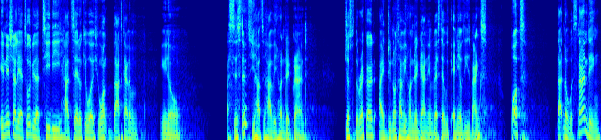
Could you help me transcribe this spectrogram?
initially I told you that TD had said, okay, well, if you want that kind of, you know, assistance, you have to have a hundred grand. Just for the record, I do not have a hundred grand invested with any of these banks. But that notwithstanding,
